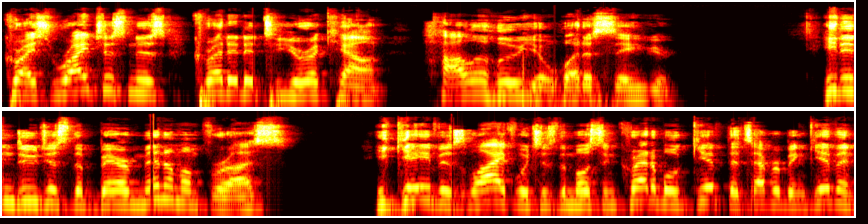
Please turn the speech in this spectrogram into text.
Christ's righteousness credited to your account. Hallelujah, what a Savior. He didn't do just the bare minimum for us. He gave his life, which is the most incredible gift that's ever been given,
